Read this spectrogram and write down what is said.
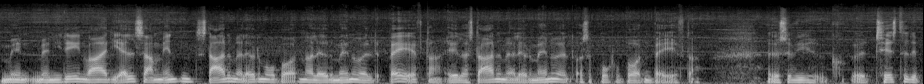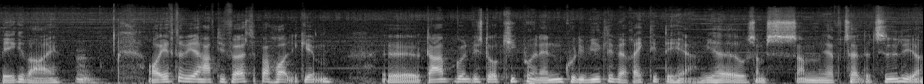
Men, men ideen var, at de alle sammen enten startede med at lave det med robotten og lavede det manuelt bagefter, eller startede med at lave det manuelt, og så brugte robotten bagefter. Øh, Så vi øh, testede det begge veje. Mm. Og efter vi har haft de første par hold igennem, øh, der begyndte vi at stå og kigge på hinanden. Kunne det virkelig være rigtigt, det her? Vi havde jo, som, som jeg fortalte tidligere,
